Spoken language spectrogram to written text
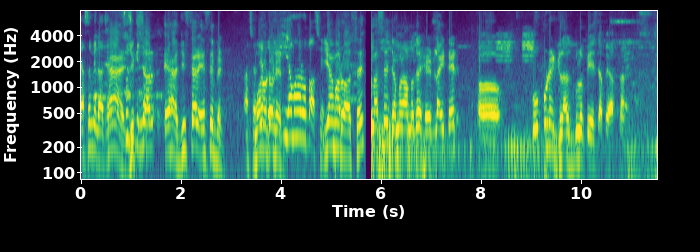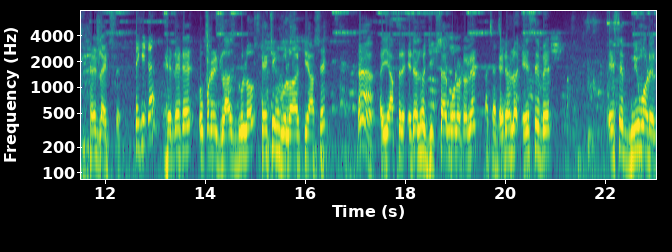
অ্যাসেম্বল আছে হ্যাঁ সুজুকি না? জিক্সার হ্যাঁ জিক্সার এসএফ আচ্ছা ইয়ামাহারও তো আছে? ইয়ামারও আছে। আছে যেমন আমাদের হেডলাইটের উপরের গ্লাসগুলো পেয়ে যাবে আপনার হেডলাইটসে। দেখি এটা। হেডলাইটের উপরের গ্লাসগুলো গুলো আর কি আসে। হ্যাঁ এই আপনার এটা হলো জিক্সার মোনোটনের আচ্ছা, আচ্ছা। এটা হলো এসএফ এর এসএফ নিউ মডেল।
